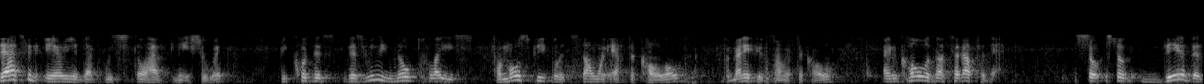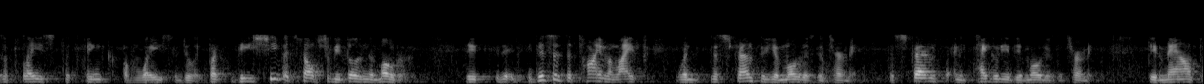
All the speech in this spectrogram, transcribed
That's an area that we still have an issue with because there's, there's really no place, for most people it's somewhere after kollel, for many people it's somewhere after kollel, and kollel is not set up for that. So, so there, there's a place to think of ways to do it. But the yeshiva itself should be building the motor. The, the, this is the time in life when the strength of your motor is determined. The strength and integrity of your motor is determined. The amount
